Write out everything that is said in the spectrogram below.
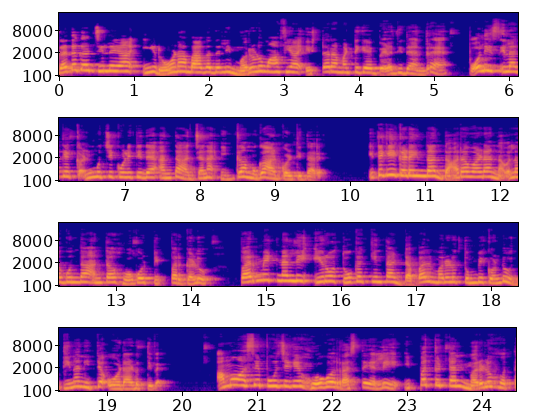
ಗದಗ ಜಿಲ್ಲೆಯ ಈ ರೋಣ ಭಾಗದಲ್ಲಿ ಮರಳು ಮಾಫಿಯಾ ಎಷ್ಟರ ಮಟ್ಟಿಗೆ ಬೆಳೆದಿದೆ ಅಂದರೆ ಪೊಲೀಸ್ ಇಲಾಖೆ ಕಣ್ಮುಚ್ಚಿ ಕುಳಿತಿದೆ ಅಂತ ಜನ ಇಗ್ಗಮುಗ ಆಡ್ಕೊಳ್ತಿದ್ದಾರೆ. ಇಟಗಿ ಕಡೆಯಿಂದ ಧಾರವಾಡ, ನವಲಗುಂದ ಅಂತ ಹೋಗೋ ಟಿಪ್ಪರ್ಗಳು ಪರ್ಮಿಟ್ನಲ್ಲಿ ಇರೋ ತೂಕಕ್ಕಿಂತ ಡಬಲ್ ಮರಳು ತುಂಬಿಕೊಂಡು ದಿನನಿತ್ಯ ಓಡಾಡುತ್ತಿವೆ. ಅಮಾವಾಸ್ಯೆ ಪೂಜೆಗೆ ಹೋಗೋ ರಸ್ತೆಯಲ್ಲಿ ಇಪ್ಪತ್ತು ಟನ್ ಮರಳು ಹೊತ್ತ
